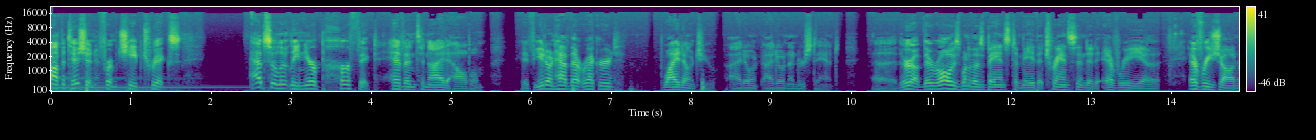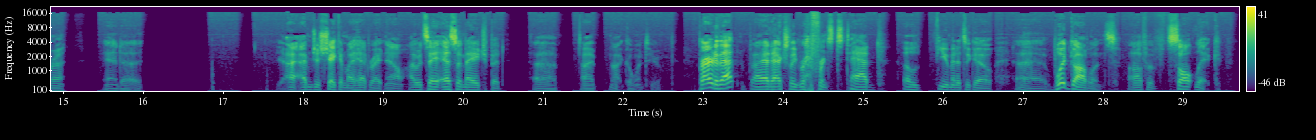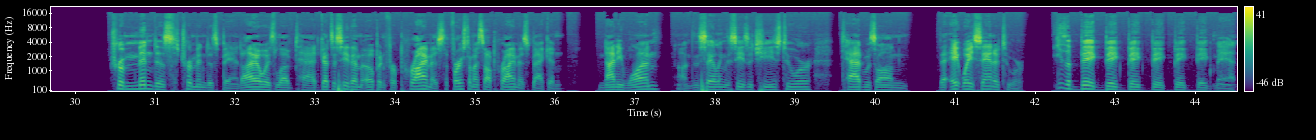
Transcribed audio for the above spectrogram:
Competition from Cheap Tricks. Absolutely near perfect Heaven Tonight album. If you don't have that record, why don't you? I don't. I don't understand. Uh, they're they're always one of those bands to me that transcended every uh, every genre, and uh, I, I'm just shaking my head right now. I would say SMH, but uh, I'm not going to. Prior to that, I had actually referenced Tad a few minutes ago. Uh, Wood Goblins off of Salt Lick. Tremendous, tremendous band. I always loved Tad. Got to see them open for Primus. The first time I saw Primus back in 91 on the Sailing the Seas of Cheese tour. Tad was on the Eight Way Santa tour. He's a big, big, big, big, big, big man.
